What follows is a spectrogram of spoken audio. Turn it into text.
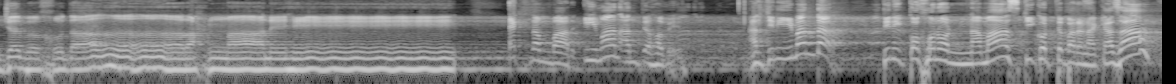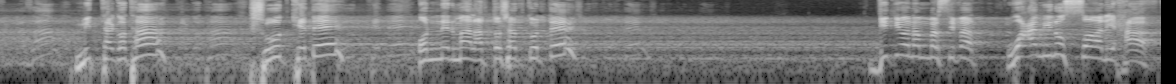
जब खुदा रहमान है এক নাম্বার ইমান আনতে হবে আর যিনি ইমানদার তিনি কখনো নামাজ কি করতে পারে না কাজা মিথ্যা কথা সুদ খেতে অন্যের মাল আত্মসাৎ করতে দ্বিতীয় নাম্বার সিফাত ওয়ামিলুস সালিহাত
